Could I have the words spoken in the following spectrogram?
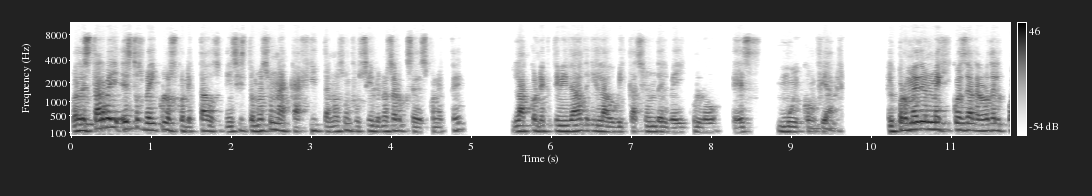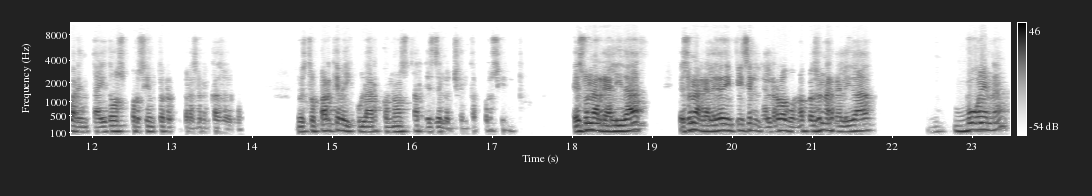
Al estar estos vehículos conectados, insisto, no es una cajita, no es un fusible, no es algo que se desconecte, la conectividad y la ubicación del vehículo es muy confiable. El promedio en México es de alrededor del 42% de recuperación en caso de robo. Nuestro parque vehicular con OSTAR es del 80%. Es una realidad, es una realidad difícil el robo, ¿no? Pero es una realidad buena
